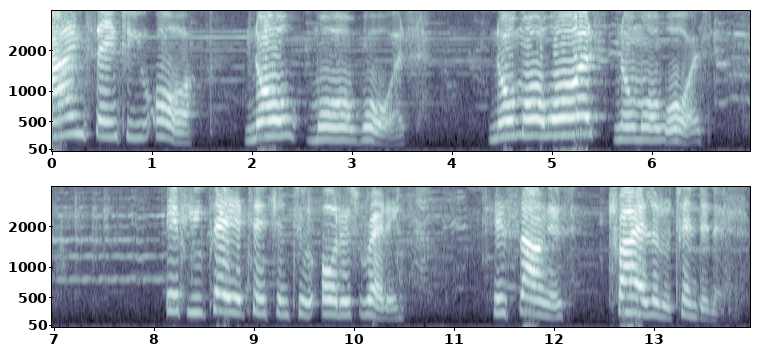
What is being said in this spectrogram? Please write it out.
I'm saying to you all, no more wars. No more wars, no more wars. If you pay attention to Otis Redding, his song is Try a Little Tenderness.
